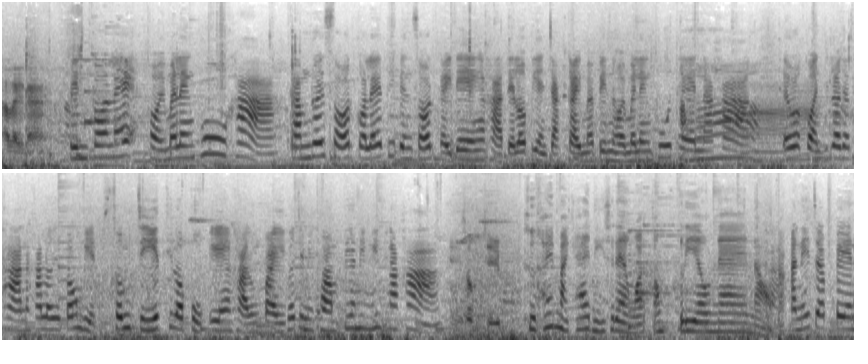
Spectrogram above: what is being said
อะไรนะ เป็นกอเละหอยแมลงภู่ค่ะทำด้วยซอสกอเละที่เป็นซอสไก่แดงอะค่ะ แต่เราเปลี่ยนจากไก่มาเป็นหอยแมลงภู่แทนนะคะอ๋อแล้วก่อนที่เราจะทานนะคะ เราจะต้องบีบส้มจี๊ดที่เราปลูกเองอะค่ะลงไปก็จะมีความเปรี้ยวนิดๆนะคะมีส้มจี๊ดคือให้มาแค่นี้แสดงว่าต้องเปรี้ยวแน่นอนอันนี้จะเป็น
